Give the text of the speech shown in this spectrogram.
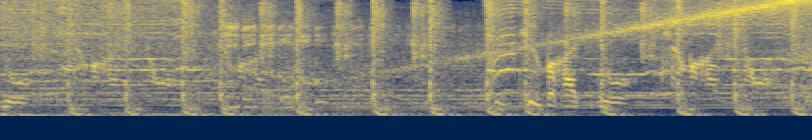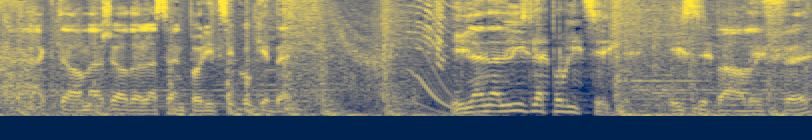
Radio. Cube Radio. Acteur majeur de la scène politique au Québec. Il analyse la politique et sépare les faits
